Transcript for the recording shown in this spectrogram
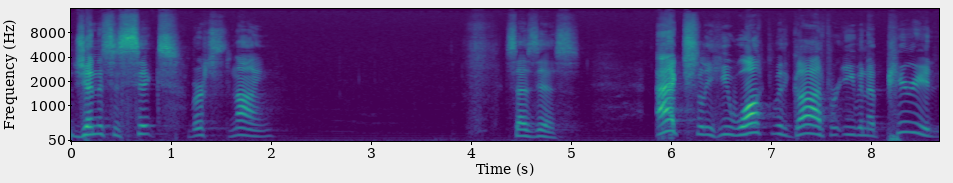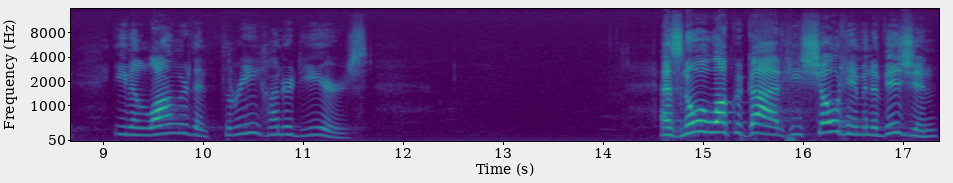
Genesis 6, verse 9 says this Actually, he walked with God for even a period even longer than 300 years. As Noah walked with God, he showed him in a vision.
